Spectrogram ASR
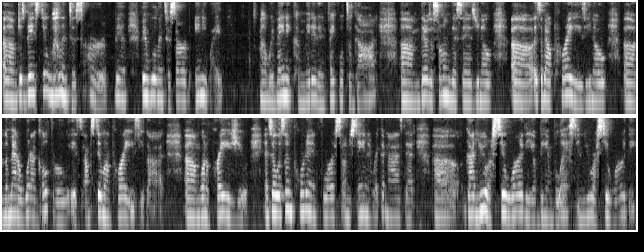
Um, just being still willing to serve, being being willing to serve anyway uh, remaining committed and faithful to God. Um, there's a song that says, you know, uh, it's about praise. You know, uh, no matter what I go through, is I'm still going to praise you, God. Uh, I'm going to praise you, and so it's important for us to understand and recognize that, uh, God, you are still worthy of being blessed, and you are still worthy,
